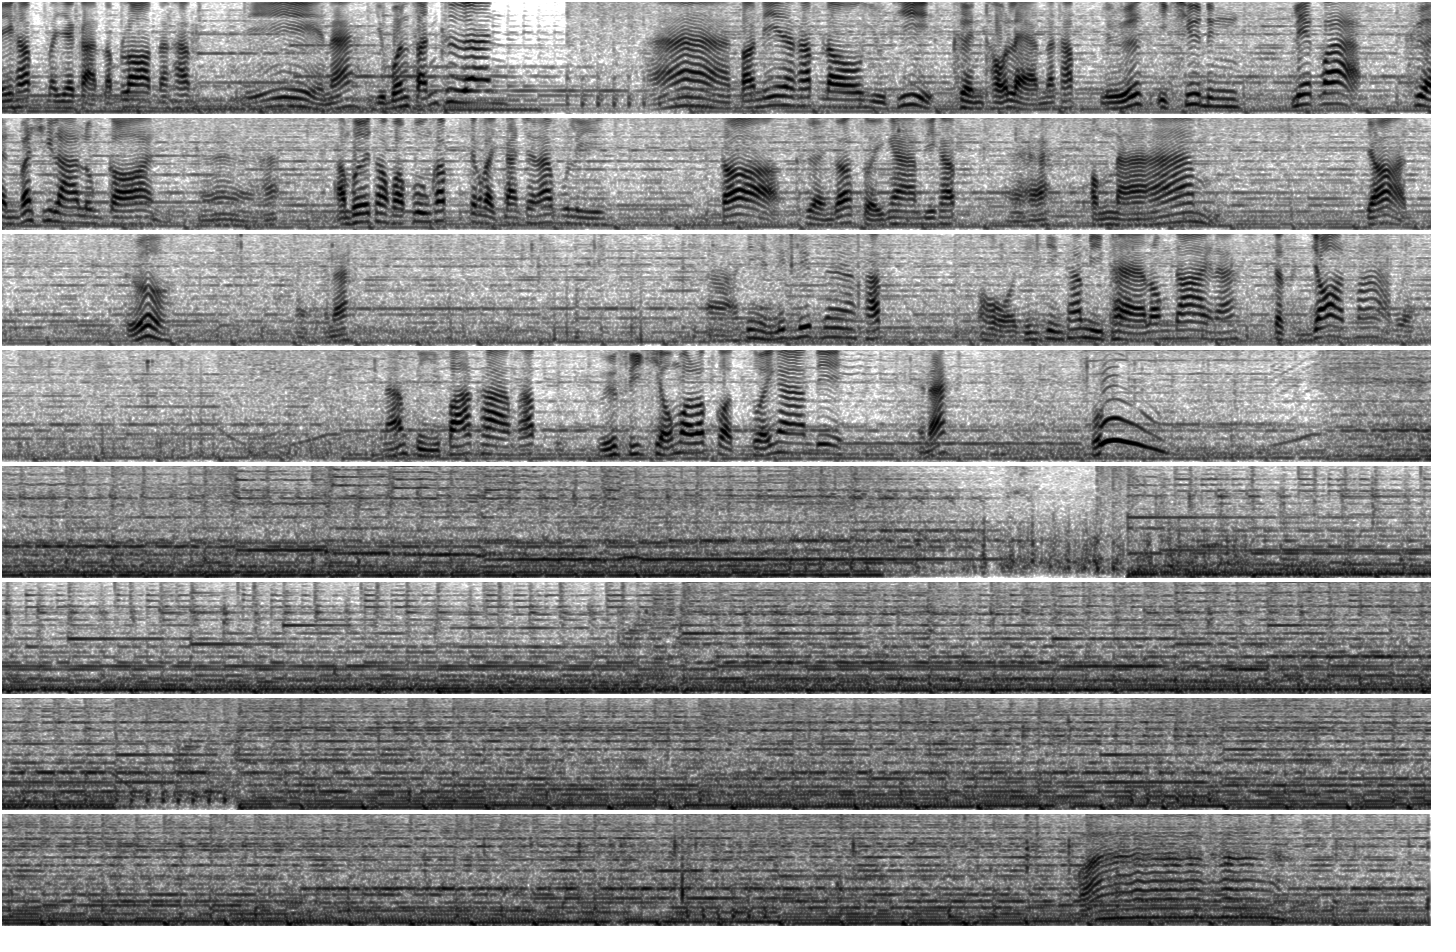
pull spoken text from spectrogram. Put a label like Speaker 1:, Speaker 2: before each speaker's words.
Speaker 1: นี้ครับบรรยากาศรอบๆนะครับนี่นะอยู่บนสันเขื่อนอ่าตอนนี้นะครับเราอยู่ที่เขื่อนเขาแหลมนะครับ หรืออีกชื่อหนึ่งเรียกว่าเขื่อนวชิราลงกรณ์อ่าฮะอำเภอทองผาภูมิครับจังหวัดกาญจนบุรี ก็เขื่อนก็สวยงามดีครับนะฮะท้องน้ำยอดดูนะอ่าที่เห็นลิบๆนะครับ อ้โห จริง ๆ ถ้ามีแพรล่องได้นะ จะสุดยอดมากเลย น้ำสีฟ้าคามครับ หรือสีเขียวมรกตสวยงามดี เห็นนะวู้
